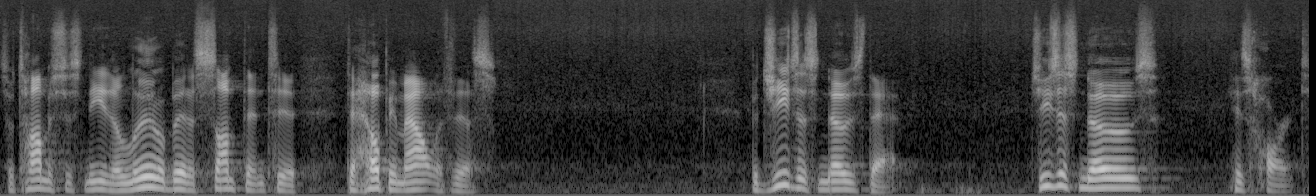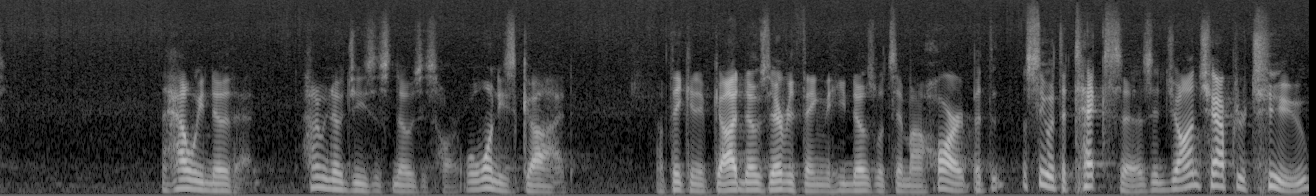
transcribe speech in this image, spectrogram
So Thomas just needed a little bit of something to, to help him out with this. But Jesus knows that. Jesus knows his heart. Now, how do we know that? How do we know Jesus knows his heart? Well, one, he's God. I'm thinking if God knows everything, that he knows what's in my heart. But let's see what the text says. In John chapter 2,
